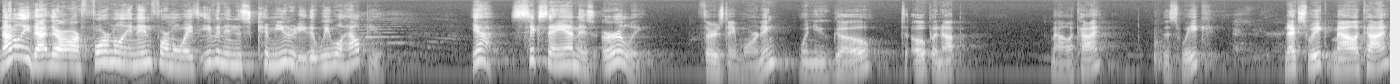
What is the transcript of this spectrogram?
Not only that, there are formal and informal ways, even in this community, that we will help you. Yeah, 6 a.m. is early Thursday morning when you go to open up Malachi this week. Next week, Malachi.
